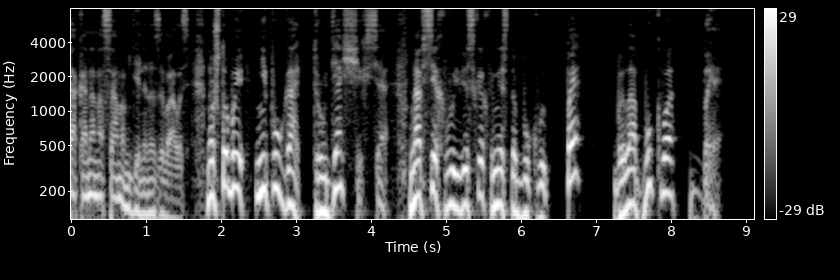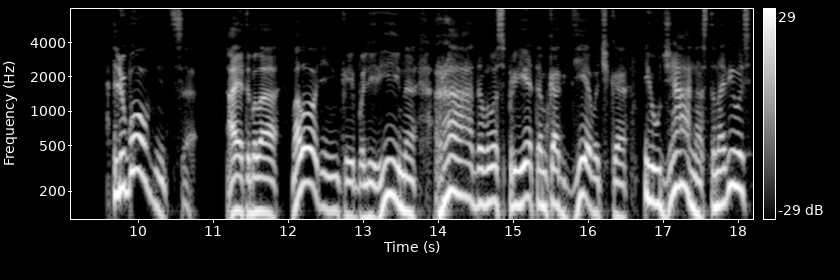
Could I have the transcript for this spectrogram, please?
Так она на самом деле называлась. Но чтобы не пугать трудящихся, на всех вывесках вместо буквы «П» была буква «Б». Любовница, а это была молоденькая балерина, радовалась при этом как девочка, и у Диана становилось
